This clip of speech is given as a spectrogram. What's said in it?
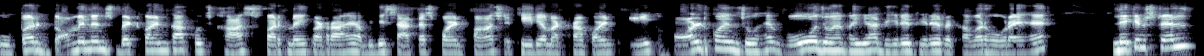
ऊपर। डोमिनेंस बिटकॉइन का कुछ खास फ़र्क नहीं पड़ रहा है। अभी भी सैतीस पॉइंट पाँच इथीरियम अठारह पॉइंट एक ऑल्ट कॉइन जो है वो जो है भैया धीरे धीरे रिकवर हो रहे हैं। लेकिन स्टिल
